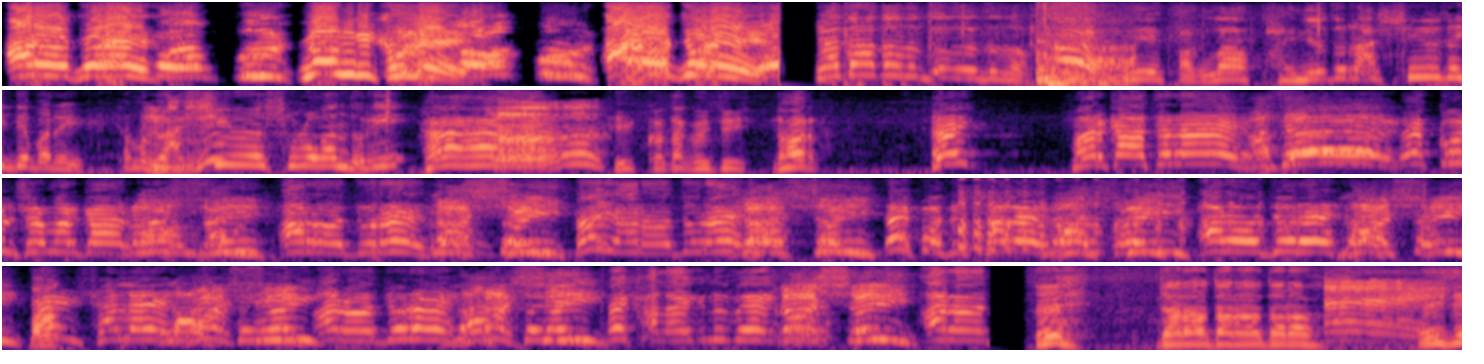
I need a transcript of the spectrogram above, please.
আরও জোরে। রংপুর। লঙ্গি খুলে। রংপুর। আরও জোরে। এ পাগলা ফাইনালে তো রাজশাহী যাইতে পারে। আমরা রাজশাহী স্লোগান ধরি। হ্যাঁ হ্যাঁ। ঠিক কথা কইছিস। ধর। এই! মার্কা আছে রে আছে এ কোন সে মার্কা রাজশাহী। আরও জোরে রাজশাহী। এই আরও জোরে রাজশাহী। এই পঁচিশ সালে রাজশাহী। আরও জোরে রাজশাহী। এই সালে রাজশাহী। আরও জোরে রাজশাহী। এই খালা রাজশাহী আরও দাঁড়াও দাঁড়াও দাঁড়াও এই যে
